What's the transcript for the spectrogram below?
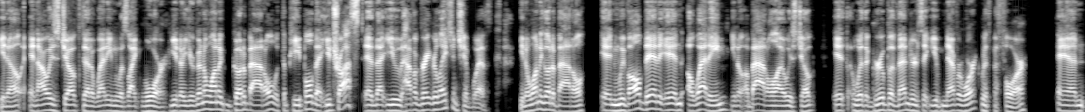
you know, and I always joke that a wedding was like war. You know, you're going to want to go to battle with the people that you trust and that you have a great relationship with. You don't want to go to battle. And we've all been in a wedding, you know, a battle. I always joke it with a group of vendors that you've never worked with before and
